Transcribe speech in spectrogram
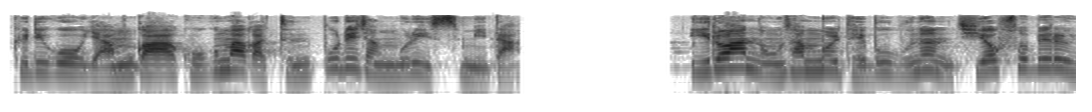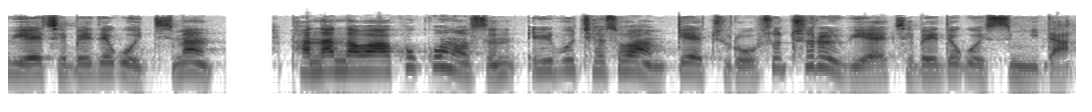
그리고 얌과 고구마 같은 뿌리 작물이 있습니다. 이러한 농산물 대부분은 지역 소비를 위해 재배되고 있지만 바나나와 코코넛은 일부 채소와 함께 주로 수출을 위해 재배되고 있습니다.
